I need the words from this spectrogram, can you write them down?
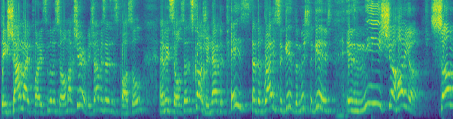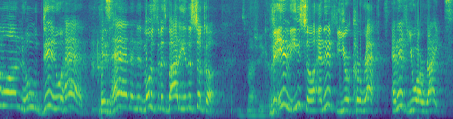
Beishamai place in the Vasil Machshir. Beishamai says it's possible, and they Vasil says it's kosher. Now, the case that the Brisa gives, the Mishnah gives, is Mi Shahaya, someone who did, who had his head and most of his body in the sukkah. The Im you could- V'im Isa, and if you're correct, and if you are right,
